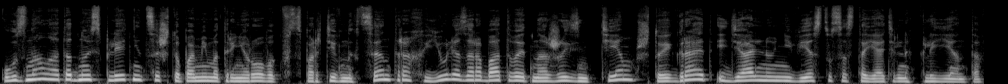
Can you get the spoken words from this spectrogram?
Узнала от одной сплетницы, что помимо тренировок в спортивных центрах, Юля зарабатывает на жизнь тем, что играет идеальную невесту состоятельных клиентов.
